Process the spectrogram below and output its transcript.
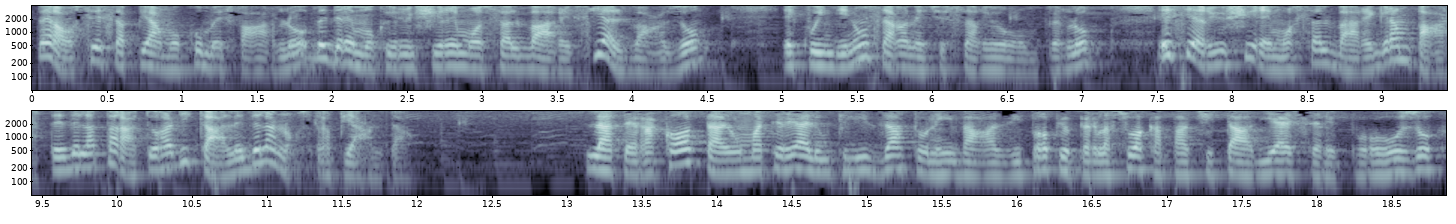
però se sappiamo come farlo vedremo che riusciremo a salvare sia il vaso e quindi non sarà necessario romperlo e sia riusciremo a salvare gran parte dell'apparato radicale della nostra pianta. La terracotta è un materiale utilizzato nei vasi proprio per la sua capacità di essere poroso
